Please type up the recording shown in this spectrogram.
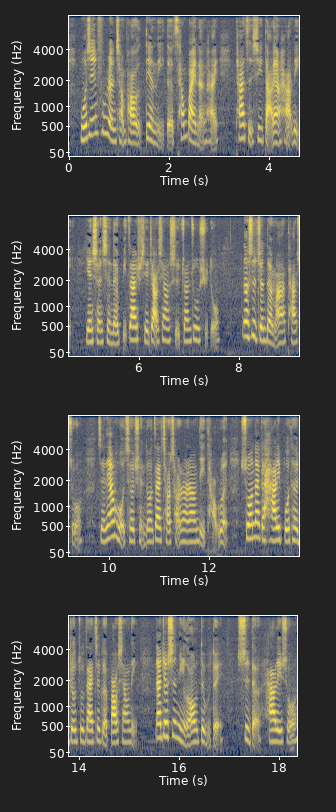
——摩金夫人长袍店里的苍白男孩。他仔细打量哈利，眼神显得比在斜角巷时专注许多。那是真的吗？他说。整辆火车全都在吵吵嚷嚷地讨论，说那个哈利波特就住在这个包厢里。那就是你喽，对不对？是的，哈利说。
